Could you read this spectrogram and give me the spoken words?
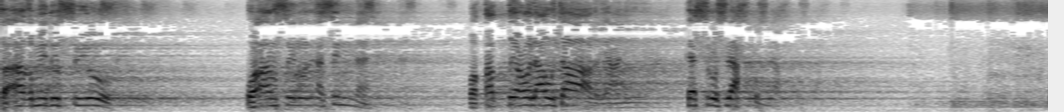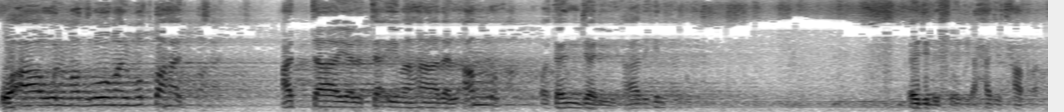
فأغمدوا السيوف وأنصلوا الأسنة وقطعوا الأوتار يعني كسروا سلاحكم. وآووا المظلوم المضطهد حتى يلتئم هذا الأمر وتنجلي. هذه الفتنة اجلسوا لا حد يتحرك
